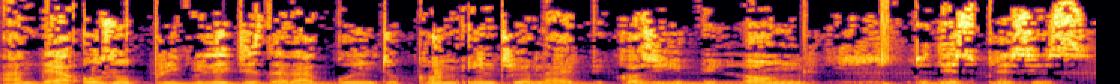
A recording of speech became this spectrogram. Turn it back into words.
and there are also privileges that are going to come into your life because you belong to these places.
